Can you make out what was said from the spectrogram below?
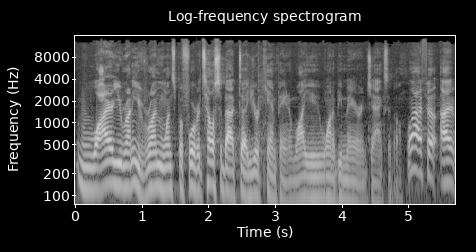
why are you running? You've run once before, but tell us about uh, your campaign and why you want to be mayor in Jacksonville. Well, I feel I,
